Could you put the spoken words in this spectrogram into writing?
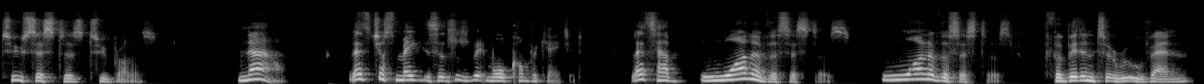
Two sisters, two brothers. Now, let's just make this a little bit more complicated. Let's have one of the sisters, one of the sisters forbidden to Reuven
